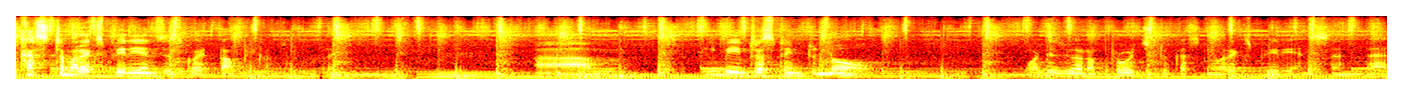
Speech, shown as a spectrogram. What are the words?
Customer experience is quite topical. Right? Um, it'll be interesting to know what is your approach to customer experience and uh,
